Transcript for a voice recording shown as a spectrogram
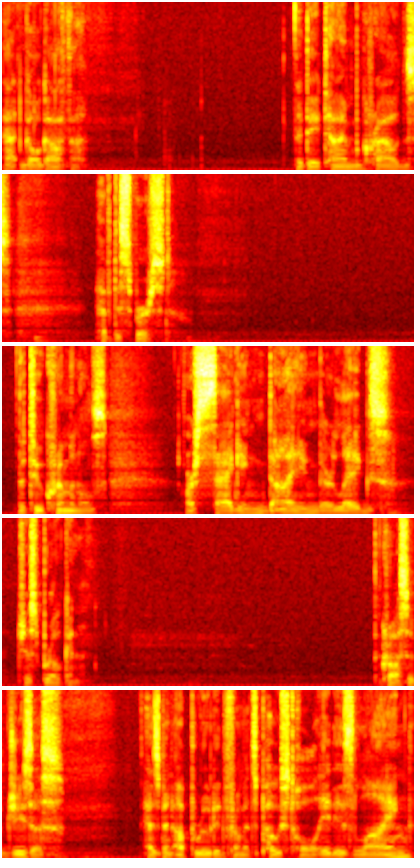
at Golgotha the daytime crowds have dispersed. The two criminals are sagging, dying, their legs just broken. The cross of Jesus has been uprooted from its post hole. It is lying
